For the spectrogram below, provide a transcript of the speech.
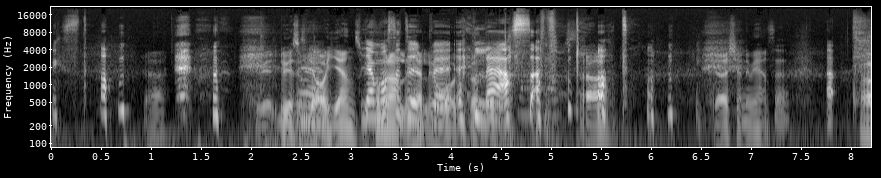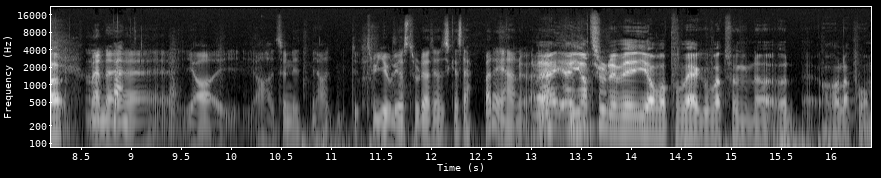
listan. Ja. Du, är, du är som jag och Jens, vi Jag kommer måste aldrig typ heller ihåg. eh, vad vi- läsa på Ja, jag känner mig igen. Så, ja. Ja. Men eh, ja, ja, så ni, ja, du, tror Julius, tror du att jag ska släppa dig här nu eller? Nej, jag, jag trodde vi, jag var på väg och var tvungen att, att hålla på och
